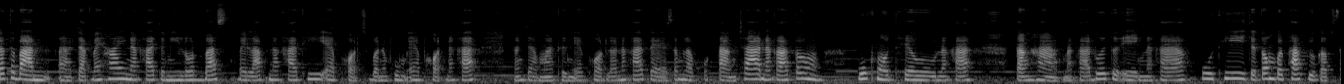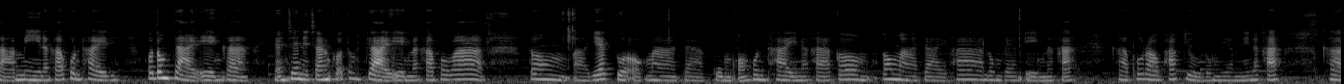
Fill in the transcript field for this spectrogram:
รัฐบาลจัดไว้ให้นะคะ จะมีรถบัสไปรับนะคะที่แอร์พอร์ตสุวรรณภูมิแอร์พอร์ตนะคะหลังจากมาถึงแอร์พอร์ตแล้วนะคะ แต่สำหรับต่างชาตินะคะ ต้องบุ๊กโฮเทลนะคะต่างหากนะคะด้วยตัวเองนะคะ ผู้ที่จะต้องไปพักอยู่กับสามีนะคะ คนไทยก็ต้องจ่ายเองค่ะ อย่างเช่นในฉันก็ต้องจ่ายเองนะคะ เพราะว่า ต้องอแยกตัวออกมาจากกลุ่มของคนไทยนะคะ ก็ต้องมาจ่ายค่าโรงแรมเองนะคะ ค่ะพวกเราพักอยู่โรงแรมนี้นะคะ ค่ะ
